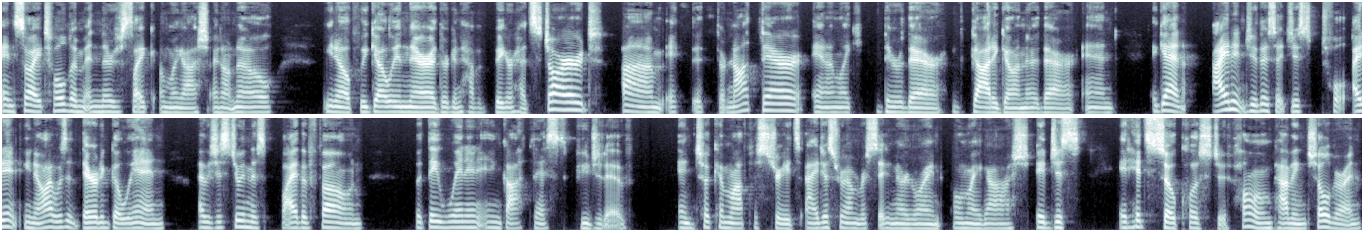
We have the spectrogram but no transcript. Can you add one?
And so I told them, and they're just like, oh my gosh, I don't know. You know, if we go in there, they're going to have a bigger head start. um, if, if they're not there. And I'm like, they're there. You've got to go and they're there. And again, I didn't do this. I just told, I didn't, you know, I wasn't there to go in. I was just doing this by the phone, but they went in and got this fugitive and took him off the streets. I just remember sitting there going, oh my gosh, it just, it hits so close to home having children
